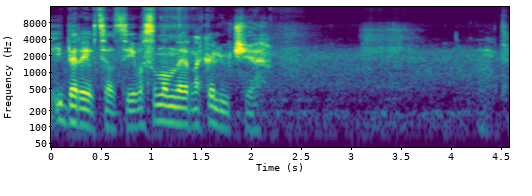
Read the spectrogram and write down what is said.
и деревця оці. І в основном, наверное, колючие. От.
